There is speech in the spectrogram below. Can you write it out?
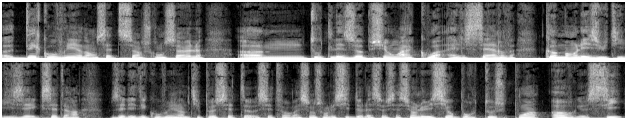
euh, découvrir dans cette Search Console, euh, toutes les options, à quoi elles servent, comment les utiliser, etc. Vous allez découvrir un petit peu cette, euh, cette formation sur le site de l'association le SEO pour tous.org si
